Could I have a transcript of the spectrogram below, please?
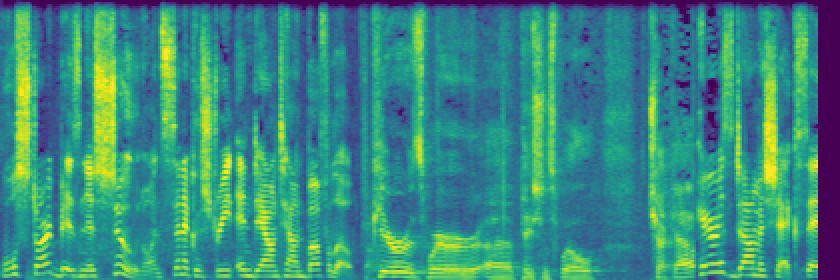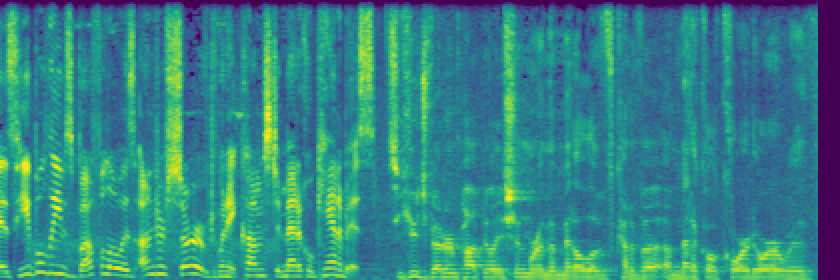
will start business soon on Seneca Street in downtown Buffalo. Here is where uh, patients will check out. Harris Domashek says he believes Buffalo is underserved when it comes to medical cannabis. It's a huge veteran population. We're in the middle of kind of a, a medical corridor with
